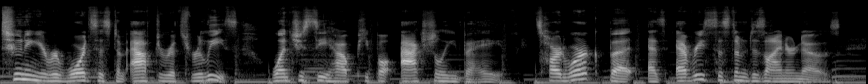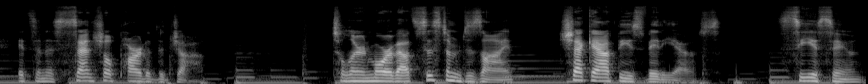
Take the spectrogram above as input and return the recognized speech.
tuning your reward system after its release once you see how people actually behave. It's hard work, but as every system designer knows, it's an essential part of the job. To learn more about system design, check out these videos. See you soon.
